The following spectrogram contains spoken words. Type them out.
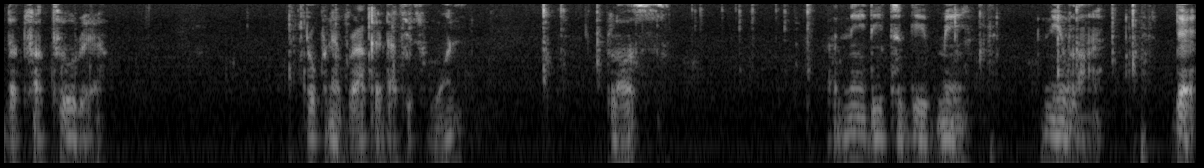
dot factorial open a bracket that is 1 plus I need it to give me new line there.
